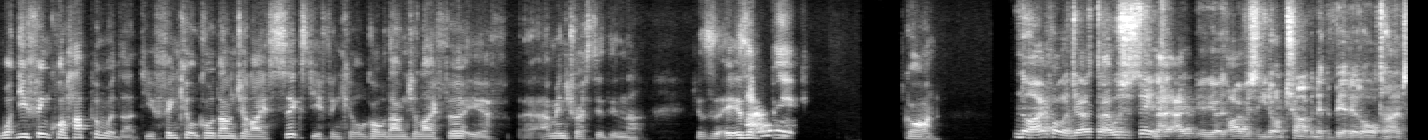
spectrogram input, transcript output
what do you think will happen with that? Do you think it'll go down July 6th? Do you think it'll go down July 30th? I'm interested in that because it is a big. Go on. No, I apologize. I was just saying. I, I obviously, you know, I'm chomping at the bit at all times.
